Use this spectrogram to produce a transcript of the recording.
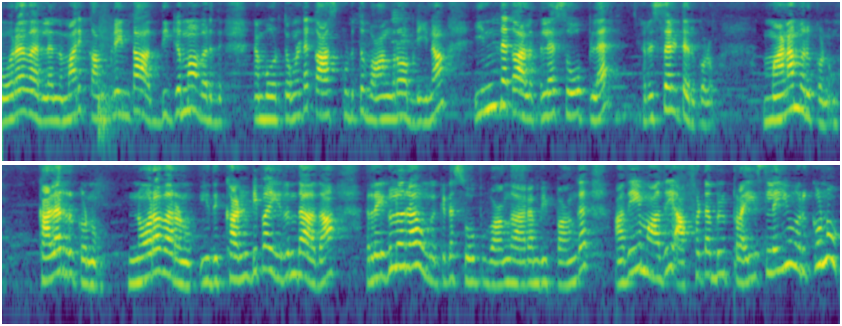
நுர வரல இந்த மாதிரி கம்ப்ளைண்ட் தான் அதிகமாக வருது. நம்ம ஒருத்தவங்கள்ட்ட காசு கொடுத்து வாங்குறோம் அப்படின்னா இந்த காலத்தில் சோப்பில் ரிசல்ட் இருக்கணும். மனம் இருக்கணும் கலர் இருக்கணும். நுர வரணும். இது கண்டிப்பாக இருந்தால் தான் ரெகுலராக உங்ககிட்ட சோப்பு வாங்க ஆரம்பிப்பாங்க. அதே மாதிரி அஃபர்டபுள் ப்ரைஸ்லேயும் இருக்கணும்.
